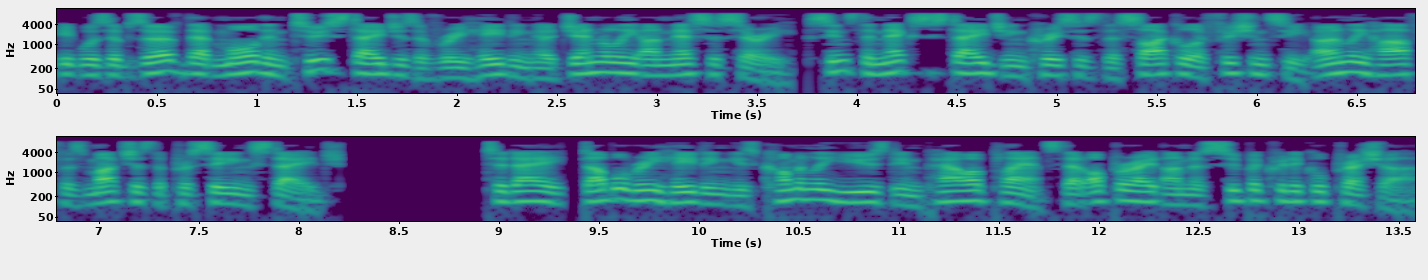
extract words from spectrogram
It was observed that more than two stages of reheating are generally unnecessary, since the next stage increases the cycle efficiency only half as much as the preceding stage. Today, double reheating is commonly used in power plants that operate under supercritical pressure.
